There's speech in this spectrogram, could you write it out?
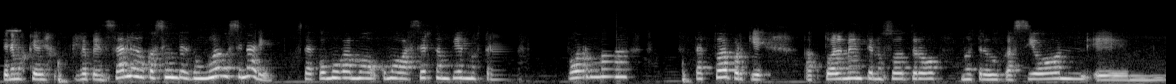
tenemos que repensar la educación desde un nuevo escenario, o sea, cómo, vamos, cómo va a ser también nuestra forma de actuar, porque actualmente nosotros, nuestra educación em,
